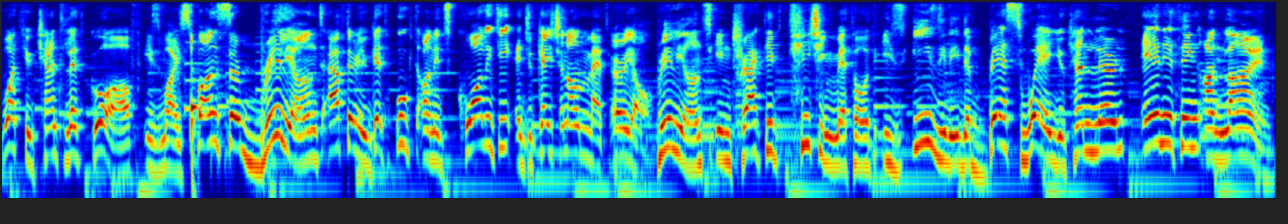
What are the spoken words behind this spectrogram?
What you can't let go of is my sponsor Brilliant after you get hooked on its quality educational material. Brilliant's interactive teaching method is easily the best way you can learn anything online.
